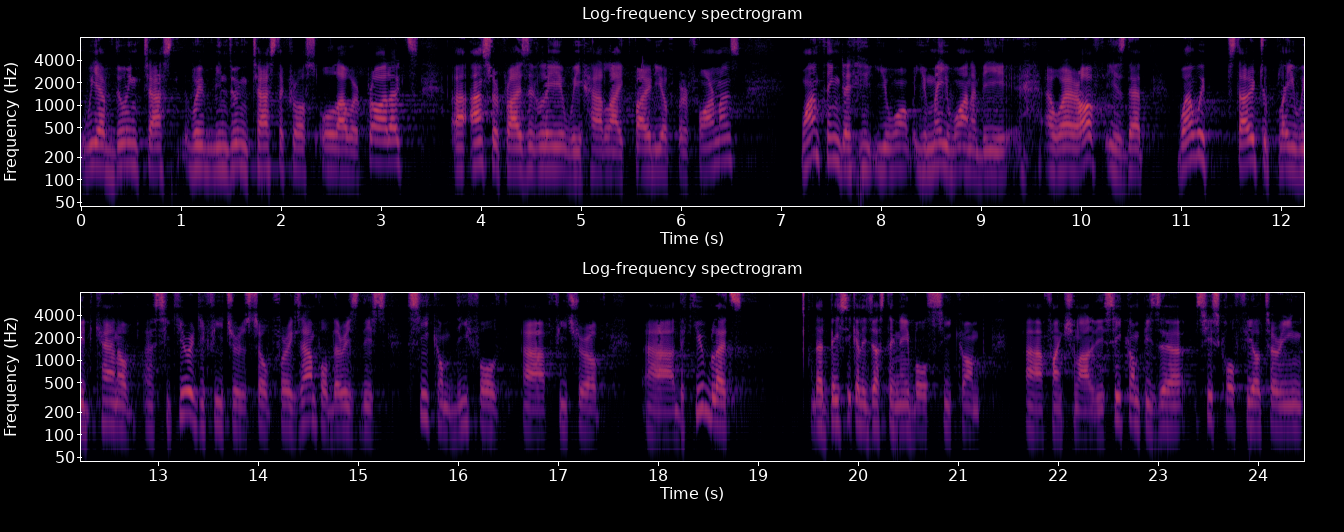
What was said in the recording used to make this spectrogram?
we have doing test, we've been doing tests across all our products. Uh, unsurprisingly, we had like parity of performance. One thing that you, want, you may want to be aware of is that when we started to play with kind of uh, security features, so for example, there is this seccomp default uh, feature of uh, the kubelets, that basically just enables seccomp uh, functionality. seccomp is a syscall filtering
